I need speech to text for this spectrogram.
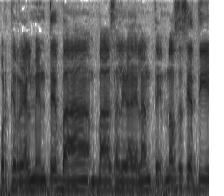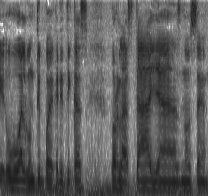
Porque realmente va, va a salir adelante. No sé si a ti hubo algún tipo de críticas por las tallas, no sé.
